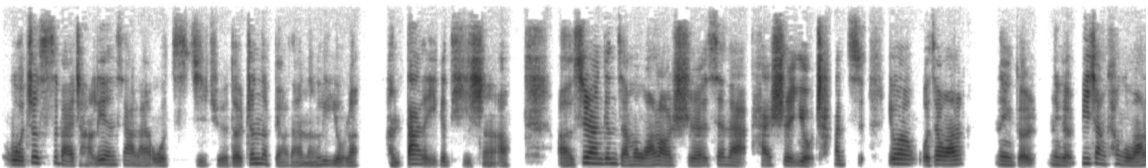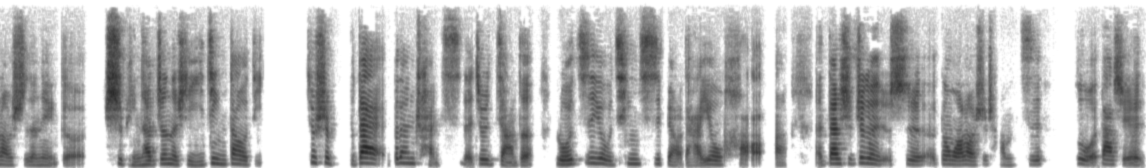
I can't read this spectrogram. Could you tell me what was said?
我这四百场练下来，我自己觉得真的表达能力有了。很大的一个提升啊啊，虽然跟咱们王老师现在还是有差距，因为我在王那个那个 B 站看过王老师的那个视频，他真的是一镜到底，就是不带不带喘气的，就是讲的逻辑又清晰，表达又好啊。但是这个是跟王老师长期做大学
